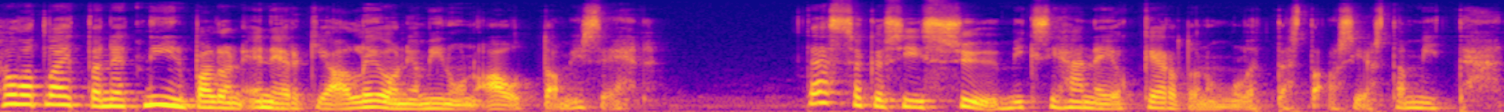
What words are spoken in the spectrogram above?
He ovat laittaneet niin paljon energiaa Leon ja minun auttamiseen. Tässäkö siis syy, miksi hän ei ole kertonut mulle tästä asiasta mitään?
